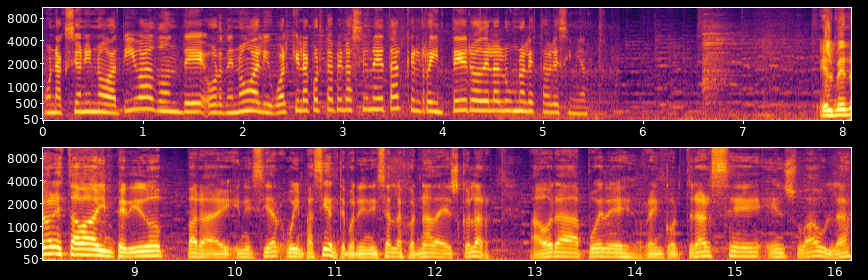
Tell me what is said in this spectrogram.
una, acción innovativa donde ordenó, al igual que la Corte de Apelaciones de tal, que el reintegro del alumno al establecimiento. El menor estaba impedido para iniciar o impaciente por iniciar la jornada escolar. Ahora puede reencontrarse en su aula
